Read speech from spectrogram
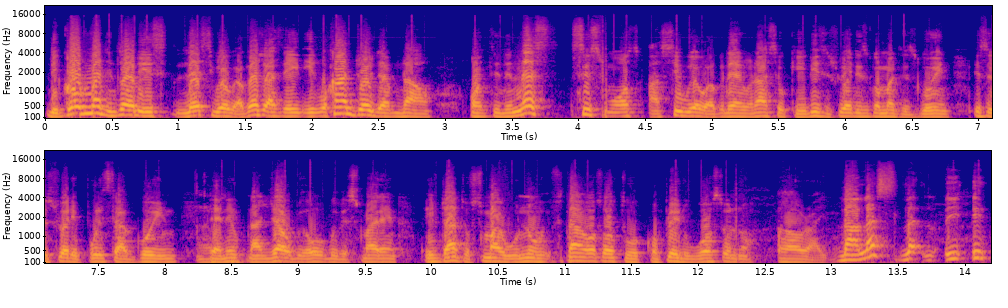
the government in all this, let's see where we're going. I say we can't judge them now until the next six months and see where we're going. When I say, okay, this is where this government is going, this is where the police are going, okay. then if Nigeria will be, will be smiling. If that to smile, we'll know. If that also to complain, we'll also know. All right. Now, let's, let, it, it,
